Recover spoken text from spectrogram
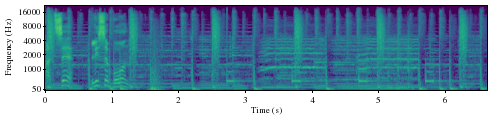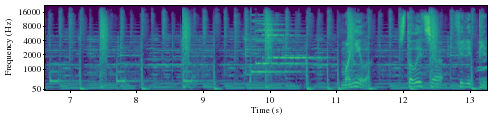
А це Лісабон. Маніла, столиця Філіппін.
